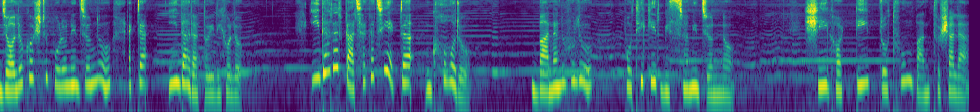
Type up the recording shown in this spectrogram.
জলকষ্ট পূরণের জন্য একটা ইঁদারা তৈরি হলো। ইঁদারার কাছাকাছি একটা ঘরও বানানো হলো পথিকের বিশ্রামের জন্য। সেই ঘরটি প্রথম পান্থশালা,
